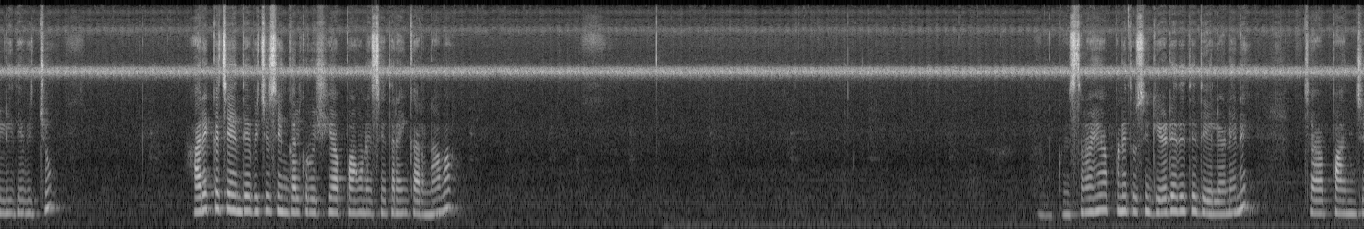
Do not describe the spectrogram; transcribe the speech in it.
ਗਲੀ ਦੇ ਵਿੱਚੋਂ ਹਰ ਇੱਕ ਚੇਨ ਦੇ ਵਿੱਚ ਸਿੰਗਲ ਕਰੋਸ਼ੀਆ ਆਪਾਂ ਹੁਣ ਇਸੇ ਤਰ੍ਹਾਂ ਹੀ ਕਰਨਾ ਵਾ। ਇਸ ਤਰ੍ਹਾਂ ਇਹ ਆਪਣੇ ਤੁਸੀਂ ਗੇੜ ਇਹਦੇ ਤੇ ਦੇ ਲੈਣੇ ਨੇ। ਚਾ ਪੰਜ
